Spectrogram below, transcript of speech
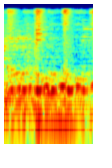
Hallelujah.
